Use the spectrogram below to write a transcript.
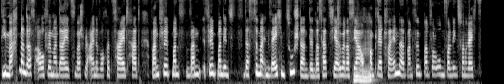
wie macht man das auch, wenn man da jetzt zum Beispiel eine Woche Zeit hat, wann filmt man, wann filmt man den, das Zimmer in welchem Zustand, denn das hat sich ja über das Jahr Mhm. auch komplett verändert, wann filmt man von oben, von links, von rechts,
